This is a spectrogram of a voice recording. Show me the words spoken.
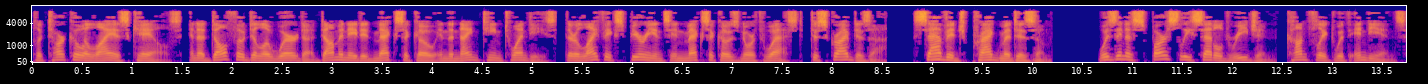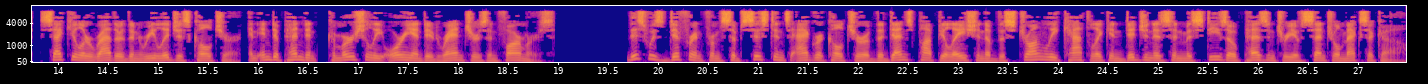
Plutarco Elias Calles, and Adolfo de la Huerta dominated Mexico in the 1920s, their life experience in Mexico's northwest, described as a «savage pragmatism», was in a sparsely settled region, conflict with Indians, secular rather than religious culture, and independent, commercially oriented ranchers and farmers. This was different from subsistence agriculture of the dense population of the strongly Catholic indigenous and mestizo peasantry of central Mexico.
